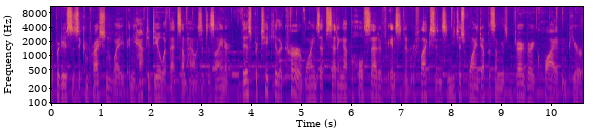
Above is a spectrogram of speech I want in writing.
it produces a compression wave, and you have to deal with that somehow as a designer. This particular curve winds up setting up a whole set of incident reflections, and you just wind up with something that's very, very quiet and pure.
